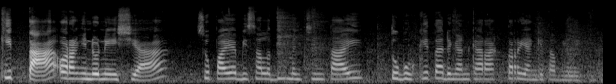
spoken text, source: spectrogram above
kita orang Indonesia supaya bisa lebih mencintai tubuh kita dengan karakter yang kita miliki?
